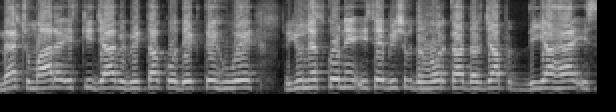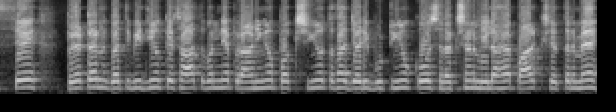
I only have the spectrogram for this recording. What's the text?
में शुमार है। इसकी जैव विविधता को देखते हुए यूनेस्को ने इसे विश्व धरोहर का दर्जा दिया है। इससे पर्यटन गतिविधियों के साथ वन्य प्राणियों, पक्षियों तथा जड़ी बूटियों को संरक्षण मिला है। पार्क क्षेत्र में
